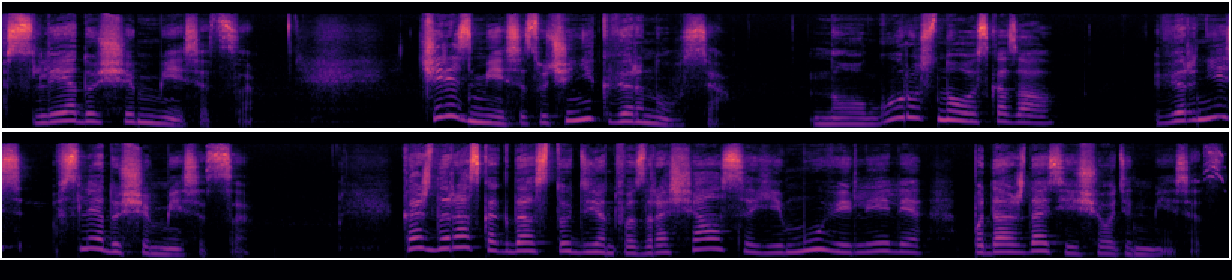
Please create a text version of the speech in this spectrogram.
в следующем месяце. Через месяц ученик вернулся, но гуру снова сказал, вернись в следующем месяце. Каждый раз, когда студент возвращался, ему велели подождать еще один месяц.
